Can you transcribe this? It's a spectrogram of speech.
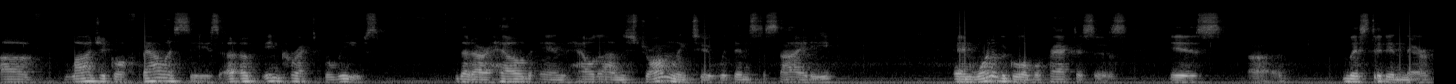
of logical fallacies, of incorrect beliefs that are held and held on strongly to within society. And one of the global practices is uh, listed in there,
